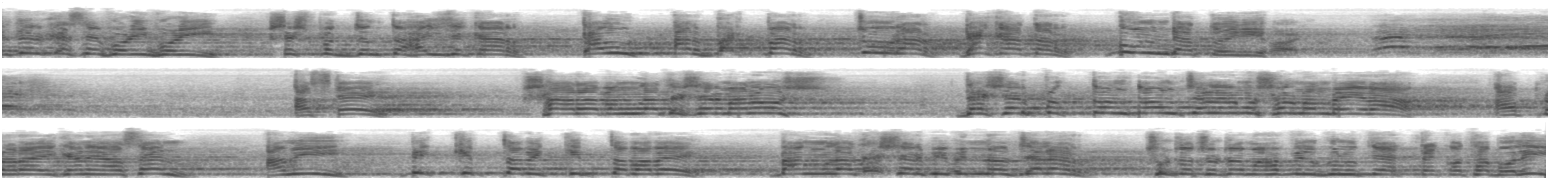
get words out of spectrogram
এদের কাছে পড়ি পড়ি, শেষ পর্যন্ত হাইজেকার টাউট আর বাটপার, চোর আর ডাকাত আর গুন্ডা তৈরি হয়। আজকে সারা বাংলাদেশের মানুষ, দেশের প্রত্যন্ত অঞ্চলের মুসলমান ভাইরা আপনারা এখানে আছেন। আমি বিক্ষিপ্ত বিক্ষিপ্ত ভাবে বাংলাদেশের বিভিন্ন জেলার ছোট ছোট মাহফিলগুলোতে একটা কথা বলি।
